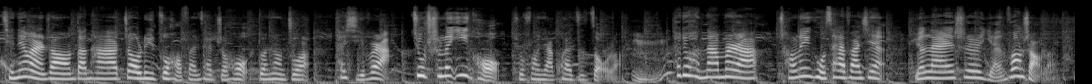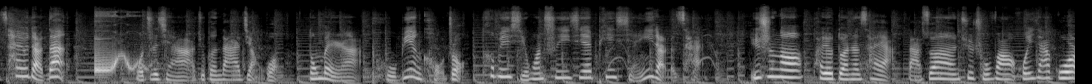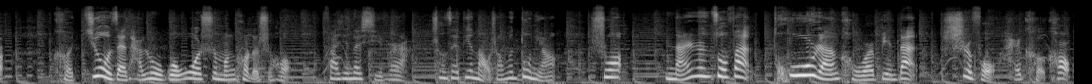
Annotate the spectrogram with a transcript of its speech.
前天晚上，当他照例做好饭菜之后，端上桌，他媳妇儿啊就吃了一口，就放下筷子走了。他就很纳闷啊，尝了一口菜，发现原来是盐放少了。菜有点淡，我之前啊就跟大家讲过，东北人啊普遍口重，特别喜欢吃一些偏咸一点的菜。于是呢，他就端着菜呀，打算去厨房回家锅。可就在他路过卧室门口的时候，发现他媳妇儿啊正在电脑上问度娘，说男人做饭突然口味变淡，是否还可靠？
